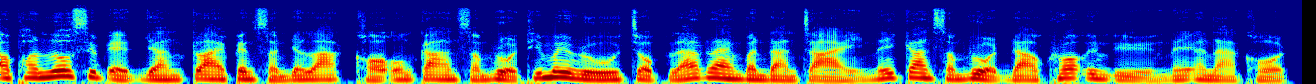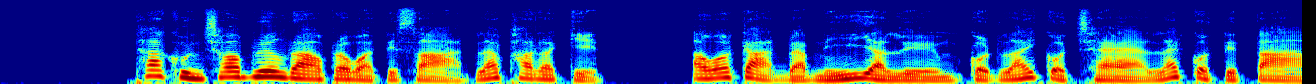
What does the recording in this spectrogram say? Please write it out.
อพอลโล 11 ยังกลายเป็นสัญลักษณ์ขององค์การสำรวจที่ไม่รู้จบและแรงบันดาลใจในการสำรวจดาวเคราะห์อื่น ๆ ในอนาคต ถ้าคุณชอบเรื่องราวประวัติศาสตร์และภารกิจ อวกาศแบบนี้อย่าลืมกดไลค์ กดแชร์ และกดติดตาม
